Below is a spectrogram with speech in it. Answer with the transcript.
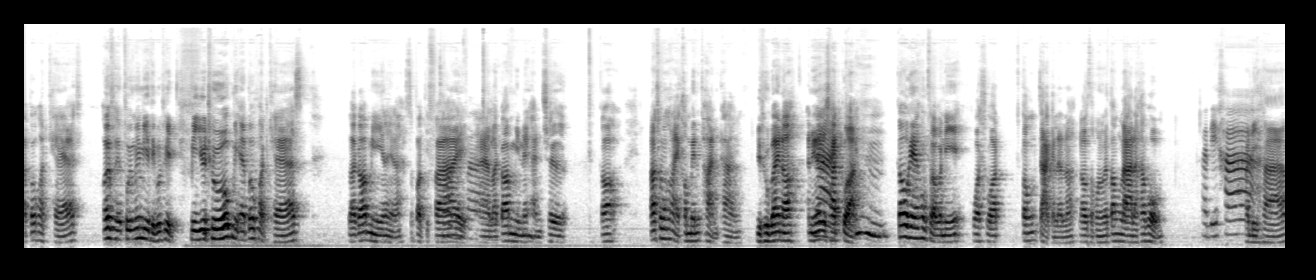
Apple Podcast เอ้ย Facebook ไม่มีสิพูดผิด มี YouTube มี Apple Podcast แล้วก็มีอะไรนะ Spotify Spotify อ่าแล้วก็มีใน Anchor ก็รับชมทางไหนคอมเมนต์ผ่านทาง YouTube ได้เนาะอันนี้น่าจะชัดกว่าอืมก็โอเคครับผมสำหรับวันนี้ Watch What ต้องจากกันแล้วเนาะเราสองคนก็ต้องลาแล้วครับผม สวัสดีค่ะ สวัสดีครับ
